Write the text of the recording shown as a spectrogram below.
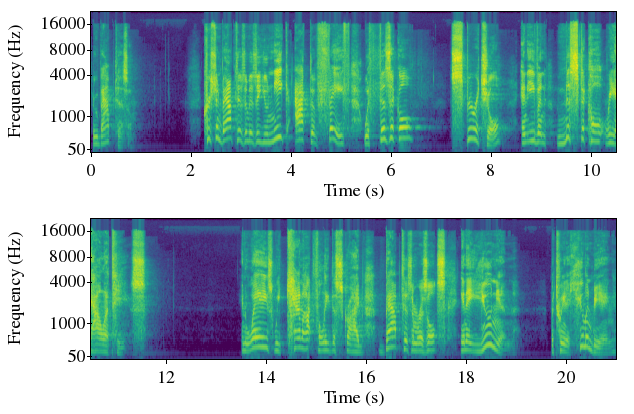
through baptism. Christian baptism is a unique act of faith with physical, spiritual, and even mystical realities. In ways we cannot fully describe, baptism results in a union between a human being,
